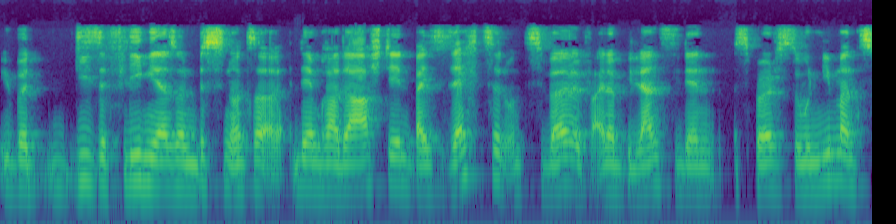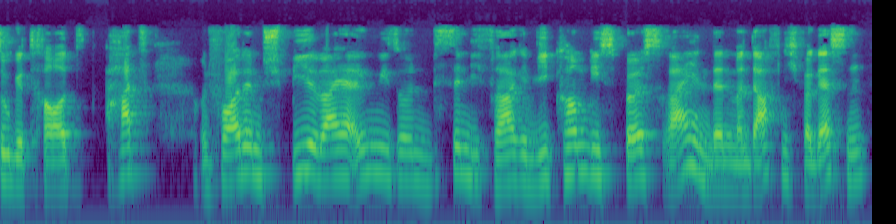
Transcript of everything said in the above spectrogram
über diese Fliegen ja so ein bisschen unter dem Radar stehen. Bei 16 und 12, einer Bilanz, die den Spurs so niemand zugetraut hat. Und vor dem Spiel war ja irgendwie so ein bisschen die Frage, wie kommen die Spurs rein? Denn man darf nicht vergessen,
